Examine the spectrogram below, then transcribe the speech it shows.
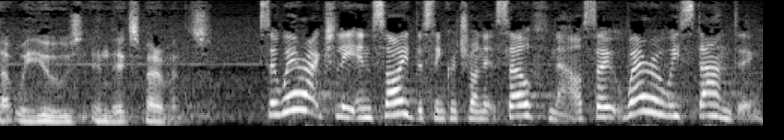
that we use in the experiments. So we're actually inside the synchrotron itself now. So where are we standing?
